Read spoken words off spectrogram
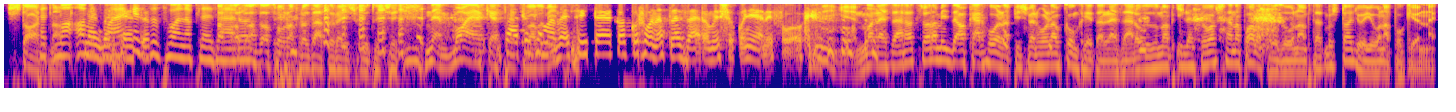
Start Tehát ma, amit ma elkezdesz, az holnap Az, lezárod. az, az, az holnapra zátóra is fut, úgyhogy nem, ma elkezdhetsz Tehát, hogyha ma valamit. veszítek, akkor holnap lezárom, és akkor nyerni fogok. Igen, ma lezárhatsz valamit, de akár holnap is, mert holnap konkrétan lezáródó nap, illetve vasárnap alapozó nap. Tehát most nagyon jó napok jönnek.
